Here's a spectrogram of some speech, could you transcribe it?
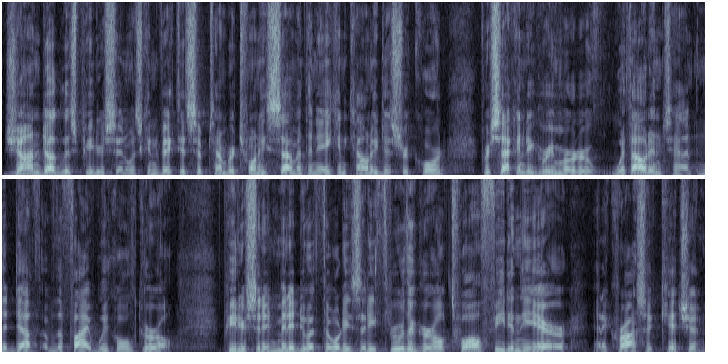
John Douglas Peterson was convicted September 27th in Aitkin County District Court for second-degree murder without intent in the death of the five-week-old girl. Peterson admitted to authorities that he threw the girl 12 feet in the air and across a kitchen.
